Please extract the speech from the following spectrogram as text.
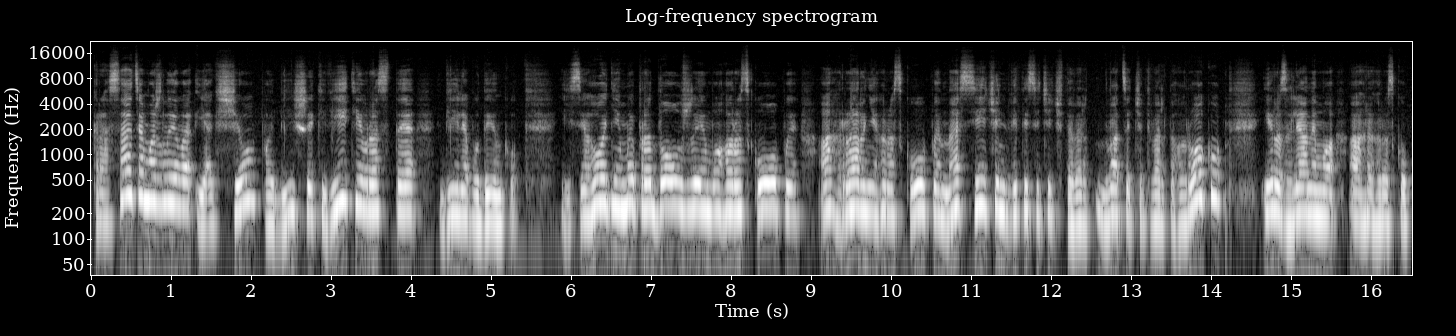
краса ця можлива, якщо побільше квітів росте біля будинку. І сьогодні ми продовжуємо гороскопи, аграрні гороскопи на січень 2024 року і розглянемо агрогороскоп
